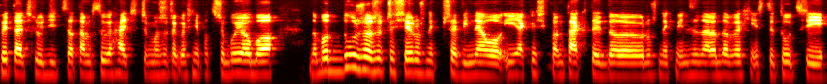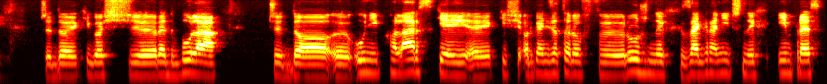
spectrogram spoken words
pytać ludzi, co tam słychać, czy może czegoś nie potrzebują, bo no bo dużo rzeczy się różnych przewinęło i jakieś kontakty do różnych międzynarodowych instytucji, czy do jakiegoś Red Bulla, czy do y, Unii Kolarskiej, y, jakichś organizatorów y, różnych zagranicznych imprez.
